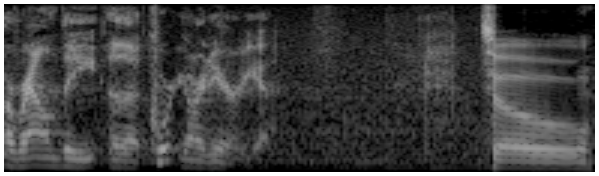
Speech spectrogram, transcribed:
around the uh, courtyard area. So,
